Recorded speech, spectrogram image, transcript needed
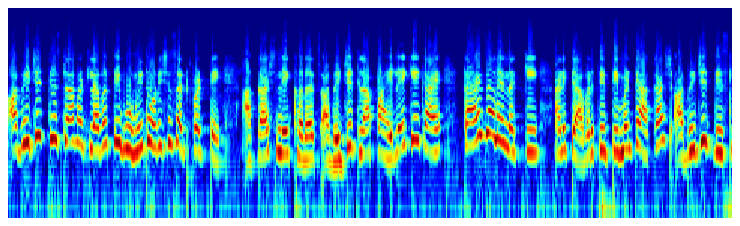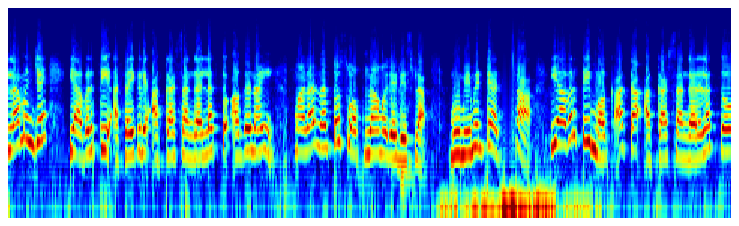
अभिजित दिसला म्हटल्यावर ती भूमी थोडीशी सटपटते. आकाशने खरंच अभिजितला पाहिलंय की काय? काय झाले नक्की? आणि त्यावरती ती म्हणते आकाश अभिजित दिसला म्हणजे यावरती आता इकडे आकाश सांगायला लागतो अगं नाही मला ना तो स्वप्नामध्ये दिसला. भूमी म्हणते अच्छा यावरती मग आता आकाश सांगायला लागतो.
